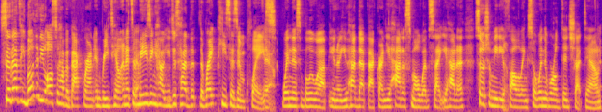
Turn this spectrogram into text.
So that's you. Both of you also have a background in retail, and it's amazing how you just had the, the right pieces in place Yeah. when this blew up. You know, you had that background, you had a small website, you had a social media following. So when the world did shut down,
